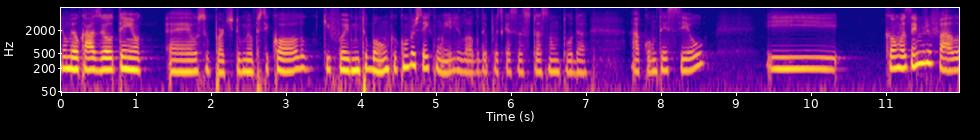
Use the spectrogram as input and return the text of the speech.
no meu caso, eu tenho é, o suporte do meu psicólogo, que foi muito bom, que eu conversei com ele logo depois que essa situação toda aconteceu. E como eu sempre falo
